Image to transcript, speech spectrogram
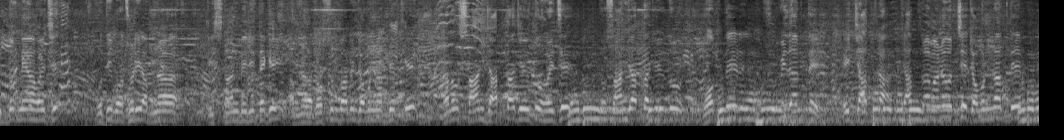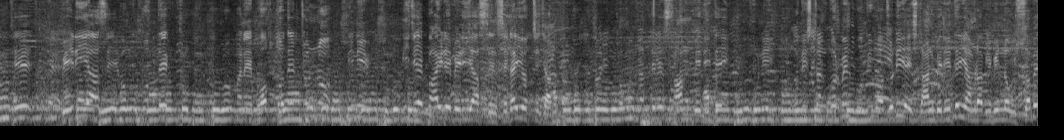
উদ্যোগ নেওয়া হয়েছে। প্রতি বছরই আপনারা এই স্নান বেদি থেকেই আপনারা দর্শন পাবেন জগন্নাথ দেবকে। কারণ স্নান যাত্রা যেহেতু হয়েছে, তো স্নান যাত্রা যেহেতু ভক্তের সুবিধার্থে এই যাত্রা যাত্রা মানে হচ্ছে জগন্নাথ দেব যে বেরিয়ে আসে এবং প্রত্যেক মানে ভক্তদের জন্য তিনি নিজে বাইরে বেরিয়ে আসছেন, সেটাই হচ্ছে যাত্রা। জগন্নাথ দেবের স্নান বেদিতেই উনি প্রতিষ্ঠান করবেন। প্রতি বছরই এই স্নান বেদিতেই আমরা বিভিন্ন উৎসবে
